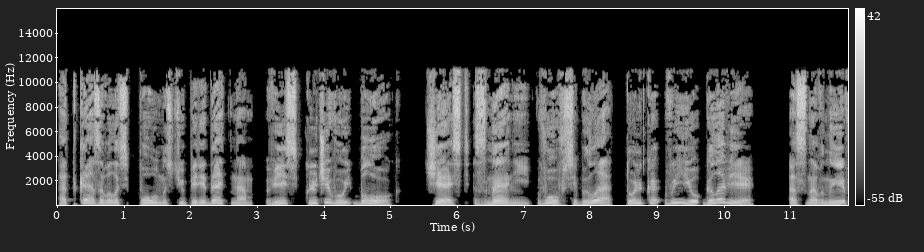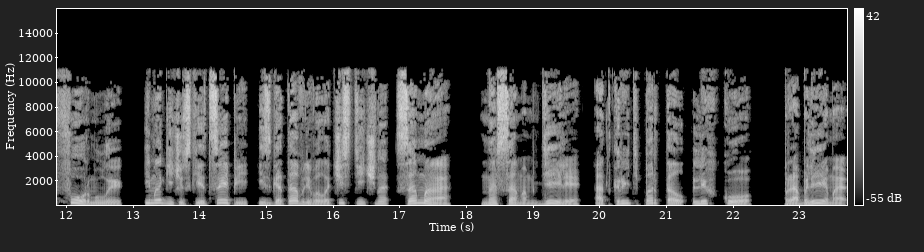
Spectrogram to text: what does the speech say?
отказывалась полностью передать нам весь ключевой блок. Часть знаний вовсе была только в ее голове. Основные формулы и магические цепи изготавливала частично сама. На самом деле открыть портал легко. Проблема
